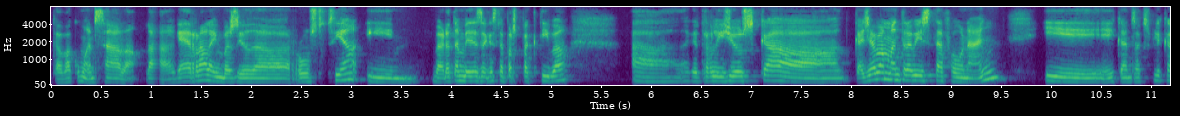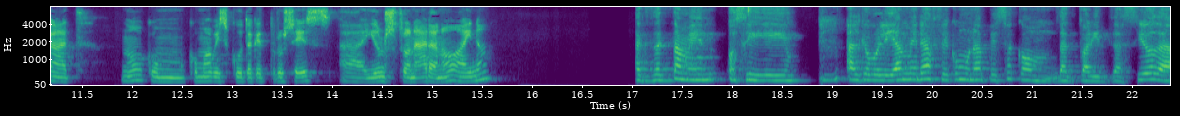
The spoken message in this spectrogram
que va començar la, la guerra, la invasió de Rússia, i veure també des d'aquesta perspectiva eh, d'aquest religiós que, que ja vam entrevistar fa un any i, i que ens ha explicat no, com, com ha viscut aquest procés eh, i on són ara, no, Aina? Exactament. O sigui, el que volíem era fer com una peça com d'actualització de...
